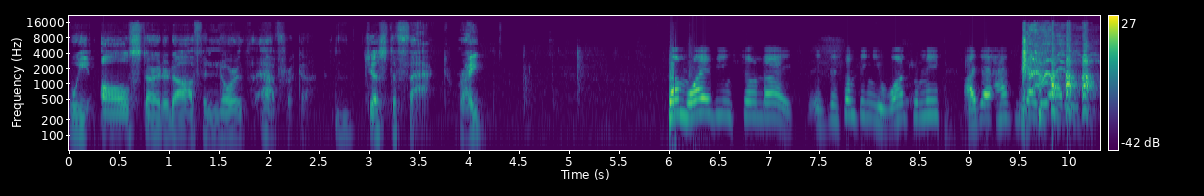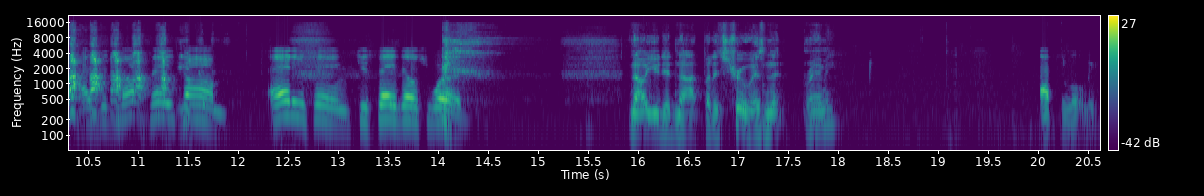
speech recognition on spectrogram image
we all started off in North Africa. Just a fact, right? Tom, why are you being so nice? Is there something you want from me? I, I have to tell you, I, I did not say, Tom, anything to say those words. No, you did not. But it's true, isn't it, Rami? Absolutely.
